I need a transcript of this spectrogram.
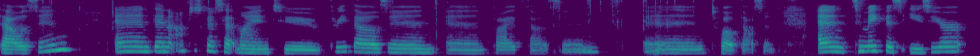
1,000, and then I'm just going to set mine to 3,000 and 5,000 and 12,000. And to make this easier,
